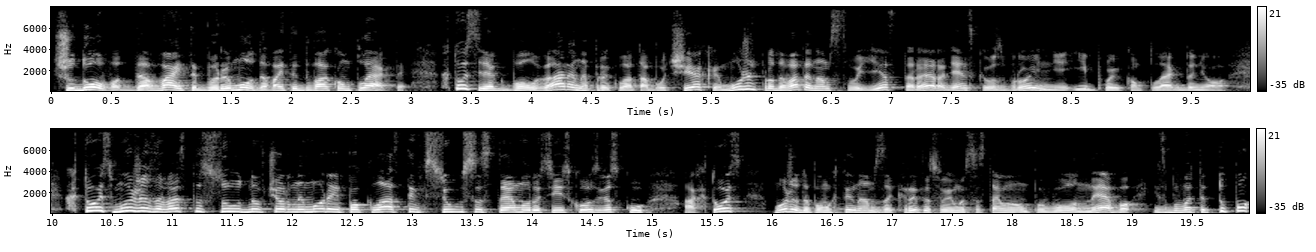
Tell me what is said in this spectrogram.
Чудово, давайте беремо, давайте два комплекти. Хтось, як болгари, наприклад, або чехи, можуть продавати нам своє старе радянське озброєння і боєкомплект до нього. Хтось може завести судно в Чорне море і покласти всю систему російського зв'язку. А хтось може допомогти нам закрити своїми системами ПВО небо і збивати тупо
